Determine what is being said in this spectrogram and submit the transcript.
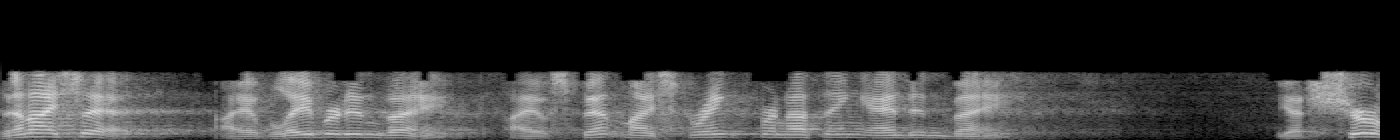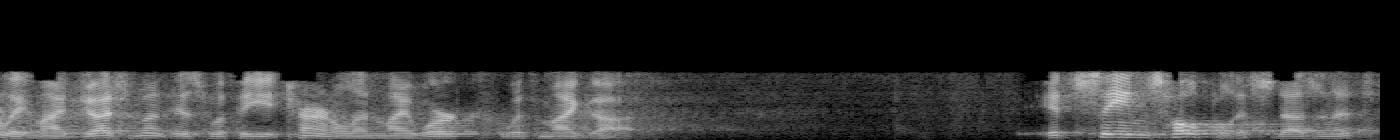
Then I said, I have labored in vain. I have spent my strength for nothing and in vain. Yet surely my judgment is with the eternal and my work with my God. It seems hopeless, doesn't it?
